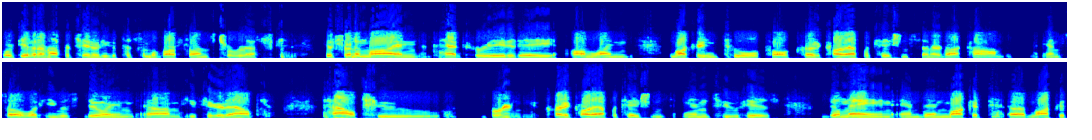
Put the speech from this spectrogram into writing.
were given an opportunity to put some of our funds to risk. A good friend of mine had created a online marketing tool called creditcardapplicationcenter.com. And so what he was doing, um, he figured out how to bring credit card applications into his domain and then market uh, market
